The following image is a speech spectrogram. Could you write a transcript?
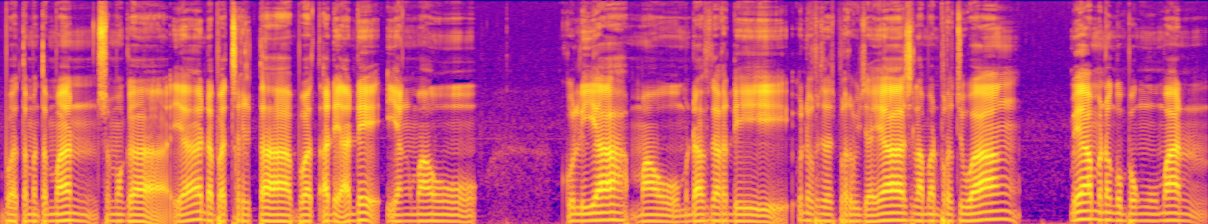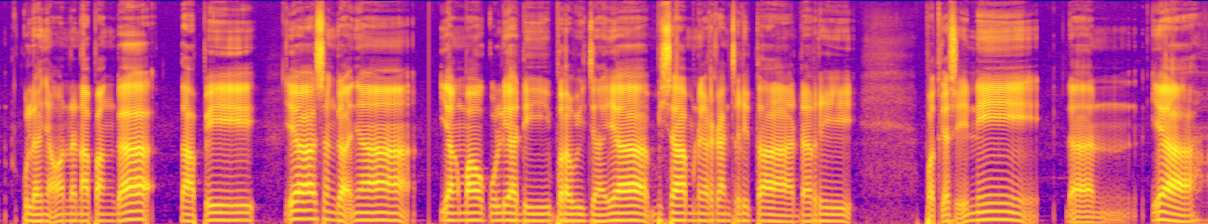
buat teman-teman. Semoga ya dapat cerita buat adik-adik yang mau kuliah, mau mendaftar di Universitas Brawijaya, selamat berjuang. Ya menunggu pengumuman kuliahnya online apa enggak, tapi ya seenggaknya yang mau kuliah di Brawijaya bisa mendengarkan cerita dari podcast ini dan ya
